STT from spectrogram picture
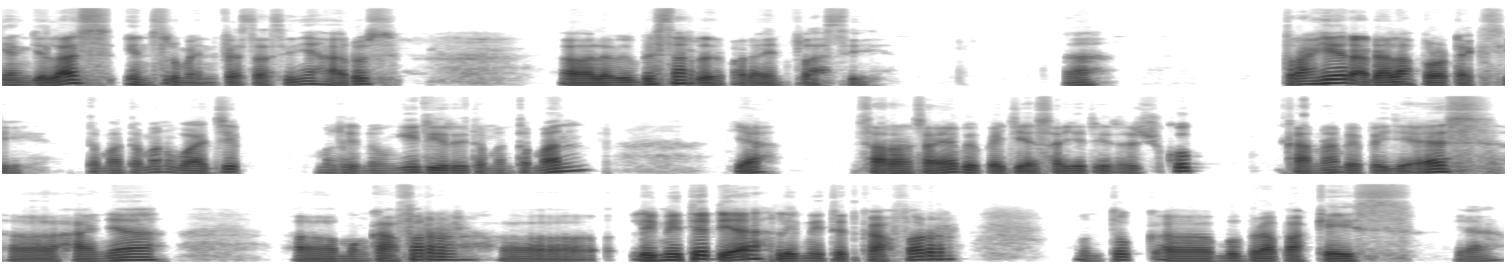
Yang jelas instrumen investasinya harus, eee, lebih besar daripada inflasi. Nah, terakhir adalah proteksi. Teman-teman wajib melindungi diri teman-teman ya. Saran saya BPJS saja tidak cukup karena BPJS, eee, hanya, eee, meng-cover, eee, limited ya, limited cover untuk, eee, beberapa case ya.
